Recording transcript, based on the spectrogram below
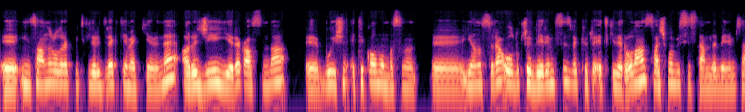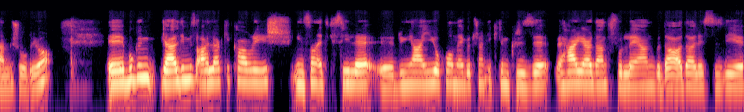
E, insanlar olarak bitkileri direkt yemek yerine arıcıyı yiyerek aslında e, bu işin etik olmamasının e, yanı sıra oldukça verimsiz ve kötü etkileri olan saçma bir sistemde benimsenmiş oluyor. E, bugün geldiğimiz ahlaki kavrayış, insan etkisiyle e, dünyayı yok olmaya götüren iklim krizi ve her yerden fırlayan gıda adaletsizliği,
